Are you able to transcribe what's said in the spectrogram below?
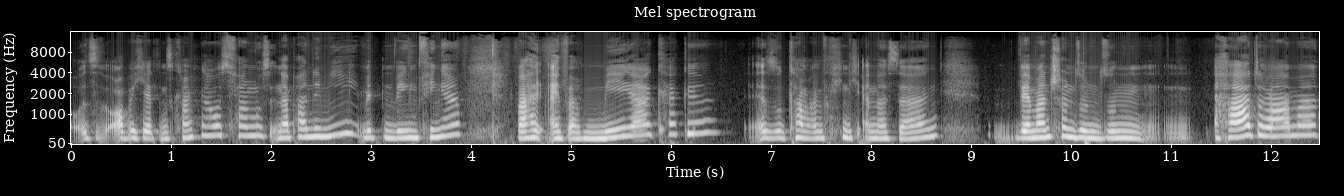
ob ich jetzt ins Krankenhaus fahren muss in der Pandemie mit wegen Finger. War halt einfach mega kacke. Also kann man wirklich nicht anders sagen wenn man schon so, ein so ein Haardrama,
